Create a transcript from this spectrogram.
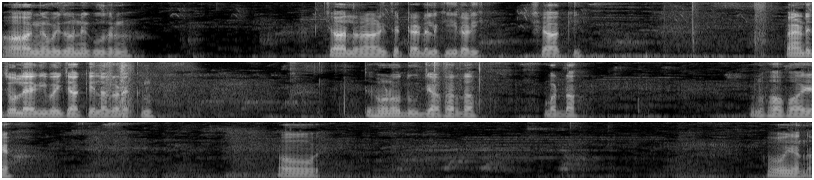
ਆ ਆਈਆਂ ਬਈ ਦੋਨੇ ਕੂਦਰੀਆਂ। ਝਾਲਣ ਵਾਲੀ ਤੇ ਢੱਡ ਲਕੀਰ ਵਾਲੀ ਸ਼ਾਕੀ ਪਿੰਡ ਚੋਂ ਲੈ ਗਈ ਬਈ ਚੱਕ ਕੇ ਲਗੜ ਇੱਕ ਨੂੰ। ਤੇ ਹੁਣ ਉਹ ਦੂਜਾ ਫਿਰਦਾ, ਵੱਡਾ। ਲਫਾਫਾ ਜਿਹਾ। ਓਏ। ਹੋ ਜਾਂਦਾ।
